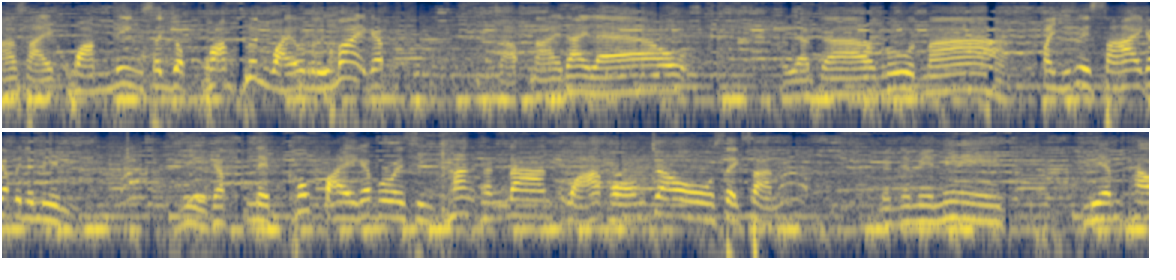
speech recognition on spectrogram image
อาศัยความนิ่งสยบความเคลื่อนไหวหรือไม่ครับ จับนายได้แล้วพยายามจะรูดมาตีด้วยซ้ายครับเบนจามินนี่ครับเหน็บเข้าไปครับบริเวณสีข้างทางด้านขวาของเจ้าเสกสรร เบนจามินนี่เหลี่ยมเขา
